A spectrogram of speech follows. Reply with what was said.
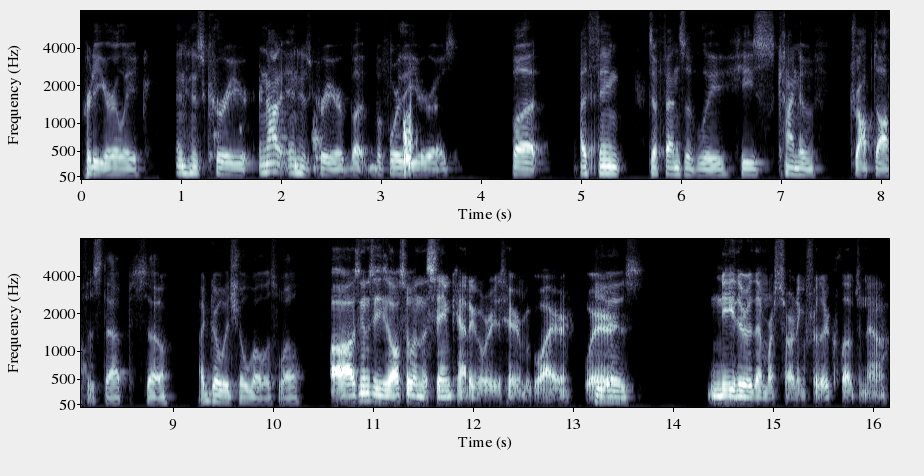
pretty early in his career, or not in his career, but before the Euros. But I think defensively, he's kind of dropped off a step. So I'd go with Chilwell as well. Oh, I was gonna say he's also in the same category as Harry Maguire, He where neither of them are starting for their clubs now.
